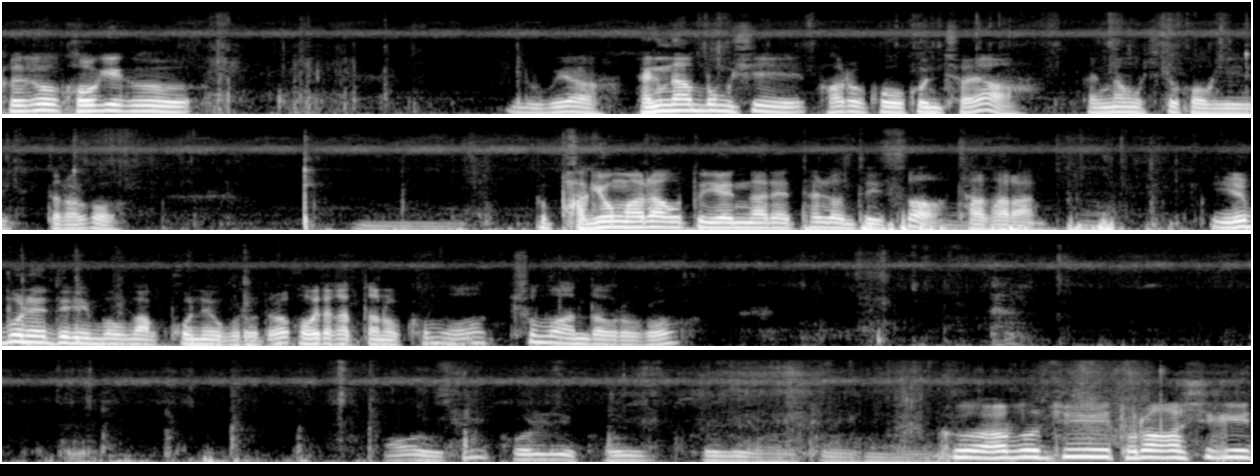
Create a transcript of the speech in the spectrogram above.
그래서 거기 그, 누구야? 백남봉 씨 바로 그 근처야. 백남봉 씨도 거기 있더라고. 그 박용화라고 또 옛날에 탤런트 있어. 자살한. 일본 애들이 뭐 막 보내고 그러더라. 거기다 갖다 놓고 뭐 추모한다 그러고. 이 걸리 가고 그 아버지 돌아가시기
